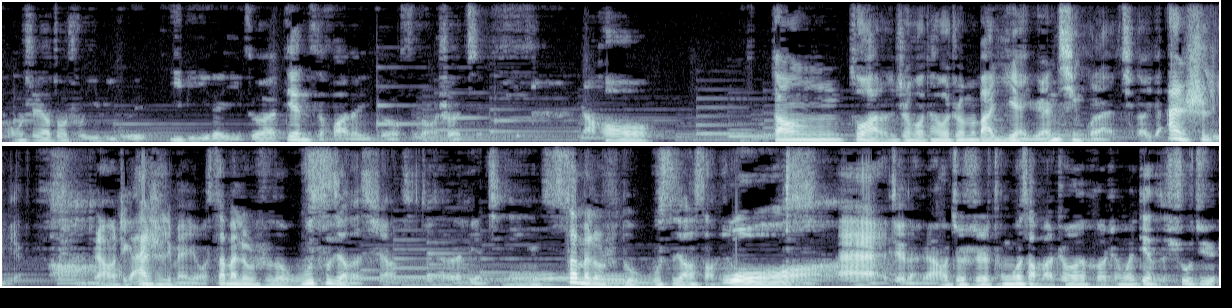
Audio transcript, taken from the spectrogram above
同时要做出一比一一比一的一个电子化的一个服装设计。然后当做完了之后，他会专门把演员请过来，请到一个暗室里面。啊然后这个暗室里面有三百六十度的无死角的摄像机对他的脸进行三百六十度无死角扫描。哇，哎，对的，然后就是通过扫描之后合成为电子数据，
